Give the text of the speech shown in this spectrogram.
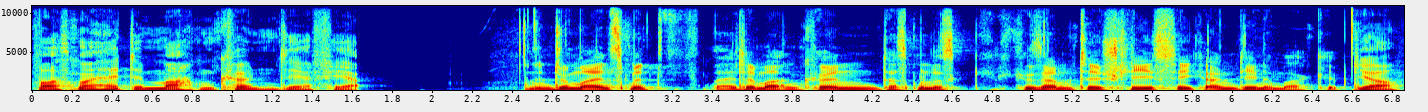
was man hätte machen können, sehr fair. Du meinst mit hätte machen können, dass man das gesamte Schleswig an Dänemark gibt? Ja.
